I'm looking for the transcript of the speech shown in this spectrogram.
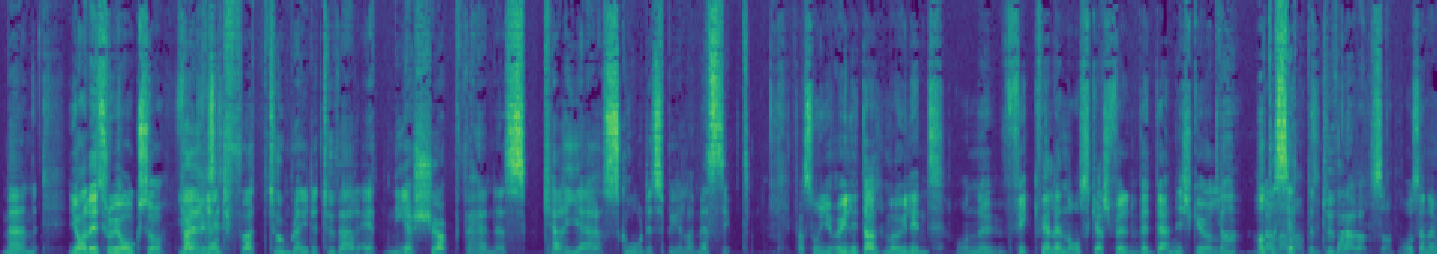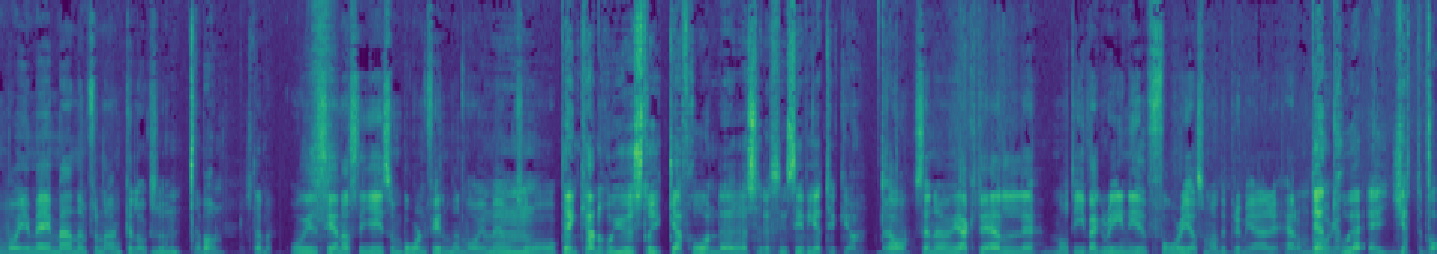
Men Ja, det tror jag också. jag är rädd för att Tomb Raider tyvärr är ett nedköp för hennes karriär skådespelarmässigt. Fast hon gör ju lite allt möjligt. Hon eh, fick väl en Oscars för The Danish Girl. Ja, har inte sett annat. den tyvärr alltså. Och sen var hon ju med i Mannen från Uncle också. Mm, det var hon, stämmer. Och i senaste Jason Bourne-filmen var ju med också. Mm, Och, den kan hon ju stryka från eh, sin CV tycker jag. ja, sen är hon ju aktuell eh, mot Eva Green i Euphoria som hade premiär häromdagen. Den tror jag är jättebra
